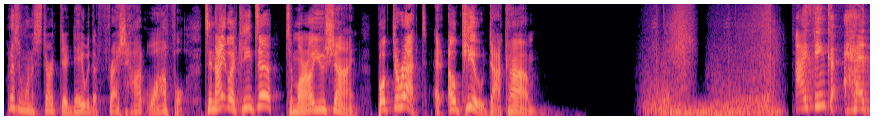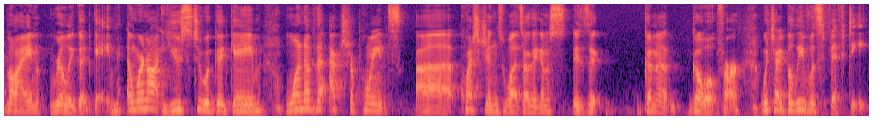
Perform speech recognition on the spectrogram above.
who doesn't want to start their day with a fresh hot waffle? Tonight, La Quinta, tomorrow, you shine. Book direct at lq.com. I think headline really good game, and we're not used to a good game. One of the extra points uh, questions was, are they gonna? Is it gonna go over? Which I believe was fifty,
